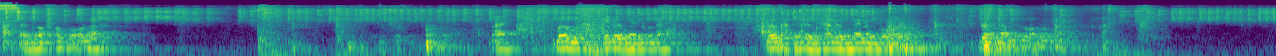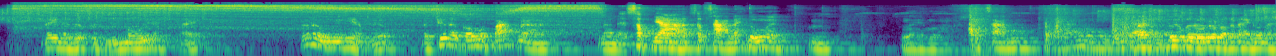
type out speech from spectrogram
Tắt này luôn hốc gỗ luôn đây bơm thẳng cái đường này luôn này bơm thẳng cái đường theo đường ven đường gỗ. Này. đường đẫm gỗ luôn đây là nước xử lý mối này. Đấy. Rất là nguy hiểm nữa đợt trước đã có một bác là là để sập nhà sập sàn đấy. Đúng rồi. Ừ. này mà sập sàn. Đưa, đưa, đưa vào cái này luôn này.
